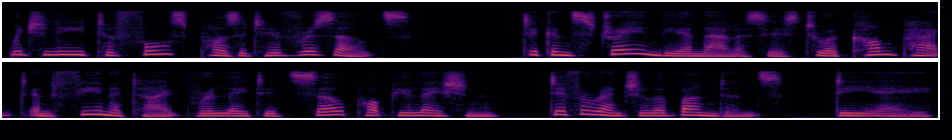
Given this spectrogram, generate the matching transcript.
which lead to false positive results. To constrain the analysis to a compact and phenotype related cell population, differential abundance DA,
